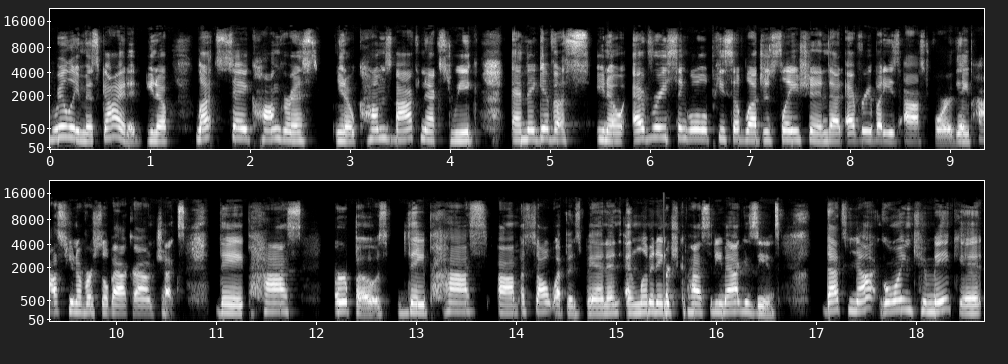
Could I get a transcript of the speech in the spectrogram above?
really misguided. You know, let's say Congress, you know, comes back next week and they give us, you know, every single piece of legislation that everybody's asked for. They pass universal background checks. They pass ERPOs, they pass um, assault weapons ban and, and limiting large capacity magazines. That's not going to make it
